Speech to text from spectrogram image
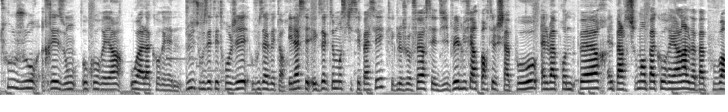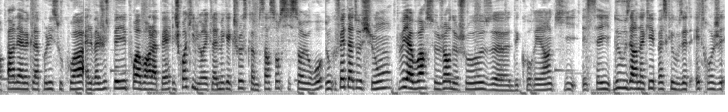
toujours raison au coréen ou à la coréenne. Juste vous êtes étranger, vous avez tort. Et là, c'est exactement ce qui s'est passé. C'est que le chauffeur s'est dit je vais lui faire porter le chapeau, elle va prendre peur, elle parle sûrement pas coréen, elle va pas pouvoir parler avec la police ou quoi, elle va juste payer pour avoir la paix. Et je crois qu'il lui réclamait quelque chose comme 500-600 euros. Donc faites attention, il peut y avoir ce genre de choses, euh, des coréens qui essayent de vous arnaquer parce que vous êtes étranger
